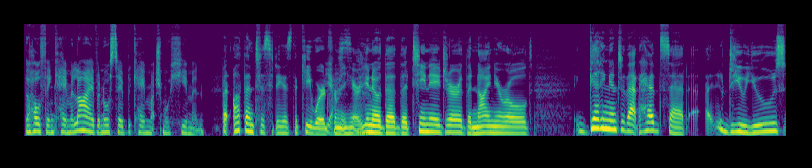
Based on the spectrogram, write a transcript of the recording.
the whole thing came alive and also became much more human. But authenticity is the key word yes. for me here. You know, the the teenager, the nine year old, getting into that headset. Uh, do you use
